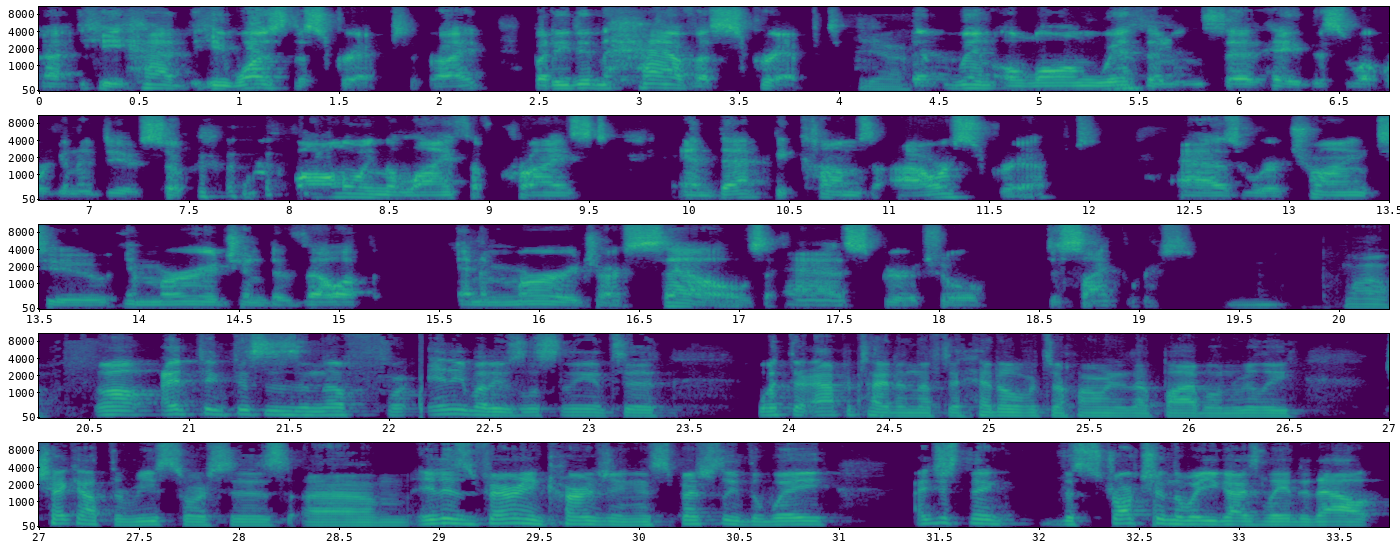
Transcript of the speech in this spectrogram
uh, he had he was the script, right? But he didn't have a script Yeah. that went along with him and said, "Hey, this is what we're going to do." So we're following the life of Christ, and that becomes our script as we're trying to emerge and develop and emerge ourselves as spiritual disciples. Wow. Well, I think this is enough for anybody who's listening into what their appetite enough to head over to Harmony.Bible and really check out the resources. Um, it is very encouraging, especially the way I just think the structure and the way you guys laid it out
